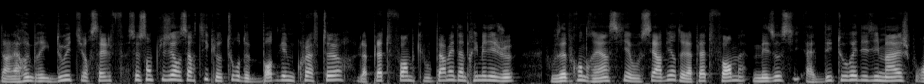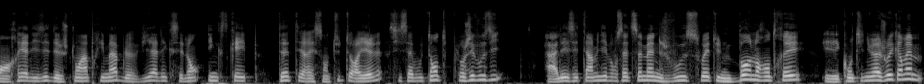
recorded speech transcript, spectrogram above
dans la rubrique Do It Yourself, ce sont plusieurs articles autour de Board Game Crafter, la plateforme qui vous permet d'imprimer des jeux. Vous apprendrez ainsi à vous servir de la plateforme, mais aussi à détourer des images pour en réaliser des jetons imprimables via l'excellent Inkscape. D'intéressants tutoriels, si ça vous tente, plongez-vous-y. Allez, c'est terminé pour cette semaine, je vous souhaite une bonne rentrée et continuez à jouer quand même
